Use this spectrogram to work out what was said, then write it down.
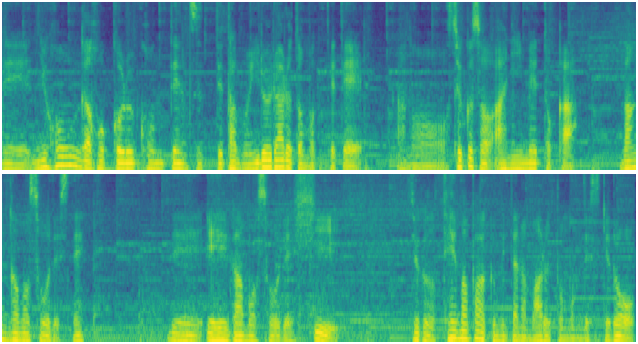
で、日本が誇るコンテンツって多分いろいろあると思ってて、あの、それこそアニメとか漫画もそうですね。で、映画もそうですし、それこそテーマパークみたいなのもあると思うんですけど、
